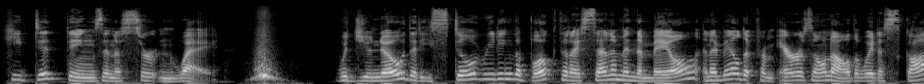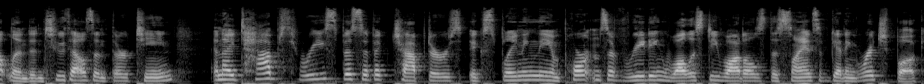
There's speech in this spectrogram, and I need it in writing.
He did things in a certain way. Would you know that he's still reading the book that I sent him in the mail? And I mailed it from Arizona all the way to Scotland in 2013. And I tabbed three specific chapters explaining the importance of reading Wallace D. Wattles' The Science of Getting Rich book.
